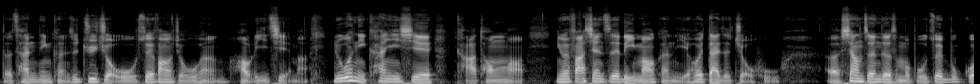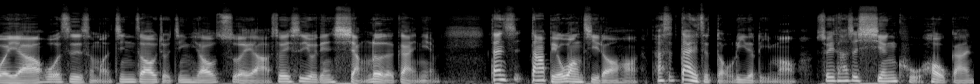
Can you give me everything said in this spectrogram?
的餐厅，可能是居酒屋，所以放个酒壶很好理解嘛。如果你看一些卡通哈，你会发现这狸猫可能也会带着酒壶，呃，象征的什么不醉不归啊，或是什么今朝酒今宵醉啊，所以是有点享乐的概念。但是大家别忘记了哈，它是戴着斗笠的狸猫，所以它是先苦后甘，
